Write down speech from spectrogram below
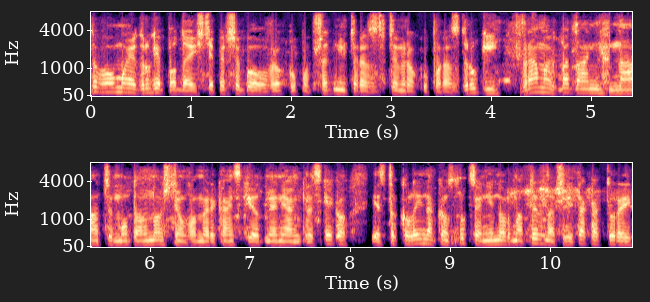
To było moje drugie podejście. Pierwsze było w roku poprzednim, teraz w tym roku po raz drugi. W ramach badań nad modalnością w amerykańskiej odmianie angielskiego jest to kolejna konstrukcja nienormatywna, czyli taka, której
